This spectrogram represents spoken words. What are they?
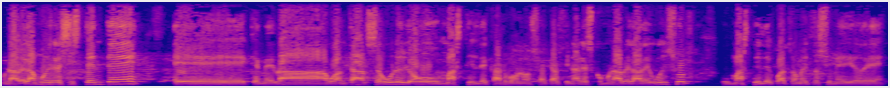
Una vela muy resistente, eh, que me va a aguantar seguro y luego un mástil de carbono. O sea que al final es como una vela de windsurf, un mástil de cuatro metros y medio de,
